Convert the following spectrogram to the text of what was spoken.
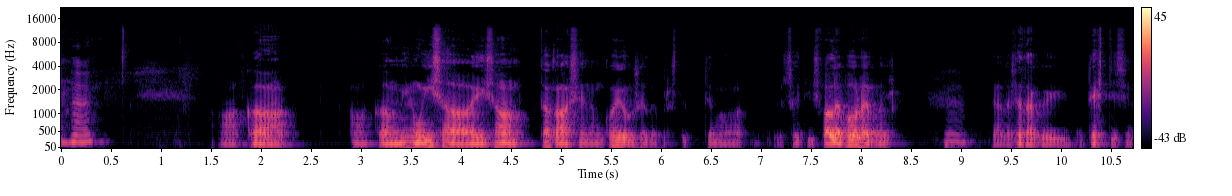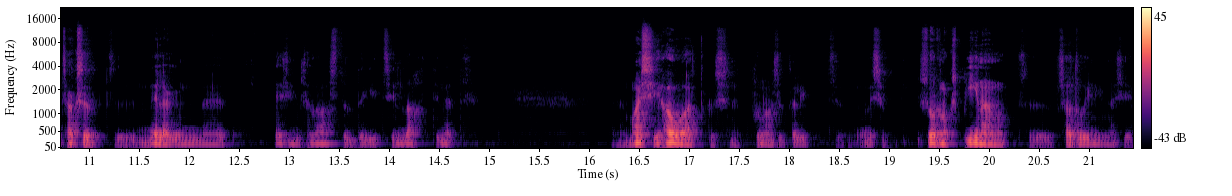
mm. -hmm. aga, aga minu isa ei saanud tagasi enam koju, sellepärast et tema sõdis vale poole peal. Mm.. peale seda, kui tehti siin saksad neljakümne esimesel aastal tegid siin lahti need massihauad, kus need punased olid lihtsalt surnuks piinanud sadu inimesi.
